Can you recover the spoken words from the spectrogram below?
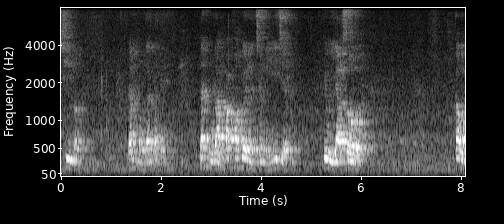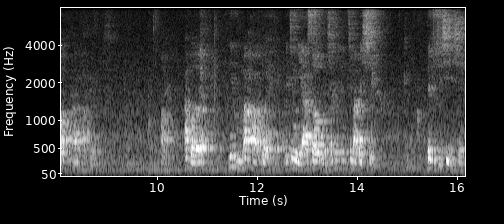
试吗？咱问咱大家，咱有人捌看过两千年以前迄位耶稣无？到无？有看过？吼，啊无，你毋捌看过，诶，即位耶稣为虾米即摆要信？这就是信心。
